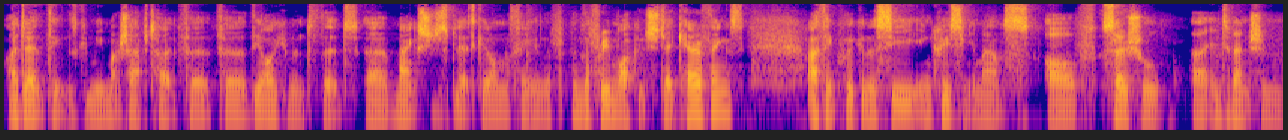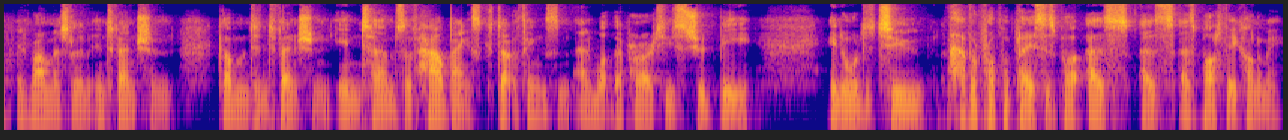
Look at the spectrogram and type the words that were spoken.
I don't think there's going to be much appetite for, for the argument that uh, banks should just be let to get on with things and the, and the free market should take care of things. I think we're going to see increasing amounts of social uh, intervention, environmental intervention, government intervention in terms of how banks conduct things and, and what their priorities should be in order to have a proper place as part as as as part of the economy.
